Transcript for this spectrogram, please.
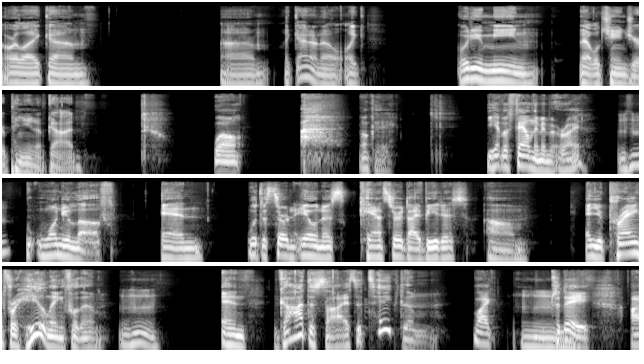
Or like um um like I don't know, like what do you mean that will change your opinion of God? Well, okay. You have a family member, right? Mm-hmm. One you love, and with a certain illness, cancer, diabetes, um, and you're praying for healing for them, Mm-hmm. and God decides to take them. Like mm today I,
